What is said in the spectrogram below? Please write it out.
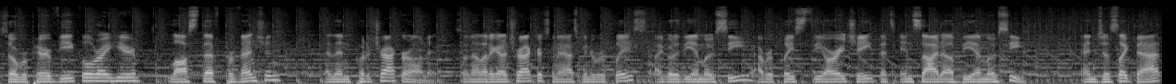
So repair vehicle right here, lost theft prevention, and then put a tracker on it. So now that I got a tracker, it's going to ask me to replace. I go to the MOC, I replace the RH8 that's inside of the MOC. And just like that,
